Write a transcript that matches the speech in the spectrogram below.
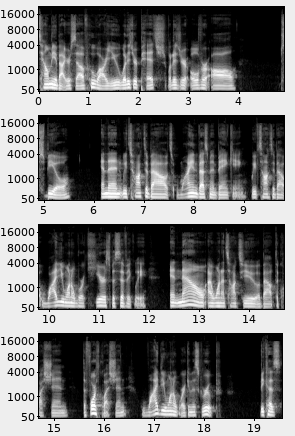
tell me about yourself. Who are you? What is your pitch? What is your overall spiel? And then we talked about why investment banking. We've talked about why do you want to work here specifically. And now I want to talk to you about the question, the fourth question, why do you want to work in this group? Because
